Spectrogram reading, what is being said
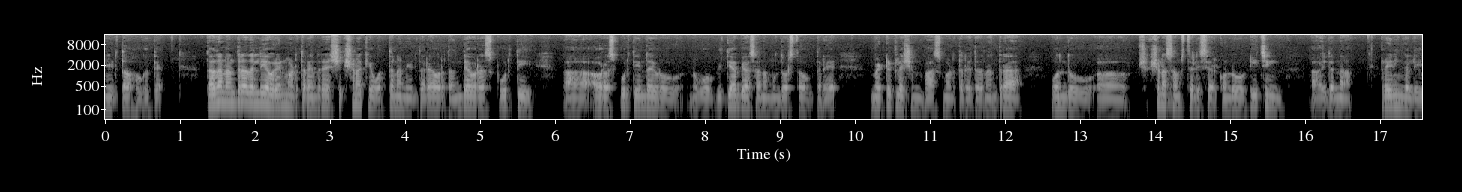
ನೀಡ್ತಾ ಹೋಗುತ್ತೆ. ತದನಂತರದಲ್ಲಿ ಅವ್ರು ಏನು ಮಾಡ್ತಾರೆ ಅಂದರೆ ಶಿಕ್ಷಣಕ್ಕೆ ಒತ್ತನ್ನು ನೀಡ್ತಾರೆ. ಅವರ ತಂದೆಯವರ ಸ್ಫೂರ್ತಿ ಅವರ ಸ್ಫೂರ್ತಿಯಿಂದ ಇವರು ನಾವು ವಿದ್ಯಾಭ್ಯಾಸನ ಮುಂದುವರಿಸ್ತಾ ಹೋಗ್ತಾರೆ. ಮೆಟ್ರಿಕ್ಯುಲೇಷನ್ ಪಾಸ್ ಮಾಡ್ತಾರೆ. ತದನಂತರ ಒಂದು ಶಿಕ್ಷಣ ಸಂಸ್ಥೆಯಲ್ಲಿ ಸೇರಿಕೊಂಡು ಟೀಚಿಂಗ್ ಇದನ್ನು ಟ್ರೈನಿಂಗಲ್ಲಿ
